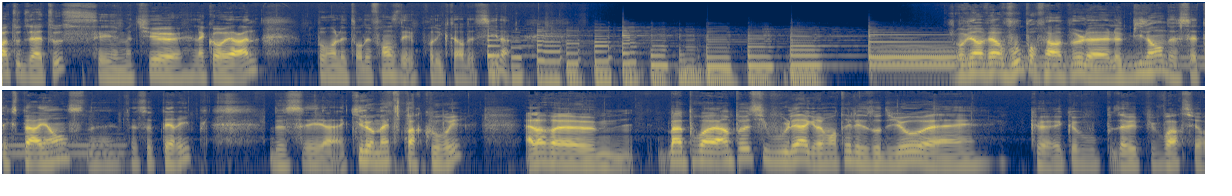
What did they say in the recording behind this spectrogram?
à toutes et à tous, c'est Mathieu Lacorvéran pour le Tour de France des producteurs de cidre. Je reviens vers vous pour faire un peu le, bilan de cette expérience, de, ce périple, de ces euh, kilomètres parcourus. Alors, euh, bah, pour euh, un peu, si vous voulez, agrémenter les audios que, vous avez pu voir sur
